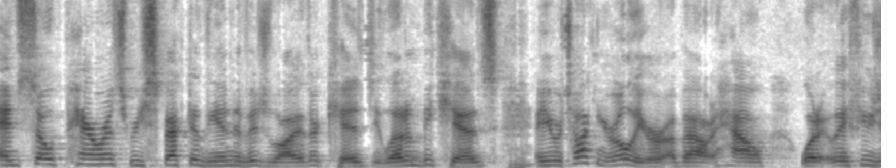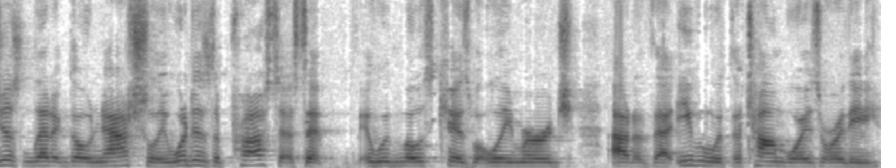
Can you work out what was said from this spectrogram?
And so parents respected the individuality of their kids. You let them be kids. Mm-hmm. And you were talking earlier about how what if you just let it go naturally, what is the process that with most kids, what will emerge out of that, even with the tomboys or the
